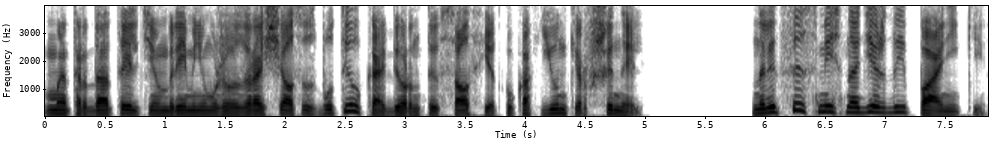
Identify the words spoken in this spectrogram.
Мэтр Дотель тем временем уже возвращался с бутылкой, обернутой в салфетку, как юнкер в шинель. На лице смесь надежды и паники.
